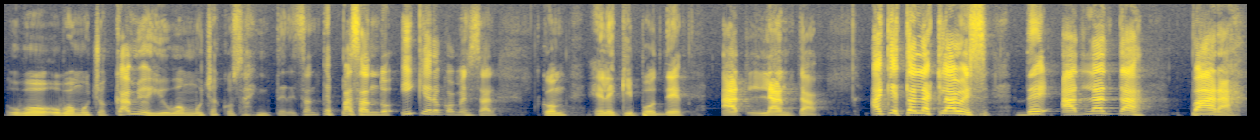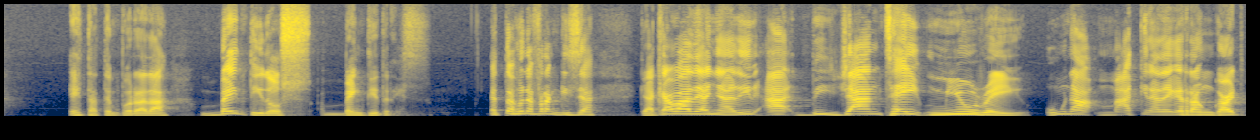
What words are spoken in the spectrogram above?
Hubo, hubo muchos cambios y hubo muchas cosas interesantes pasando y quiero comenzar con el equipo de Atlanta. Aquí están las claves de Atlanta para esta temporada 22-23. Esta es una franquicia que acaba de añadir a DeJounte Murray, una máquina de guerra, un guard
